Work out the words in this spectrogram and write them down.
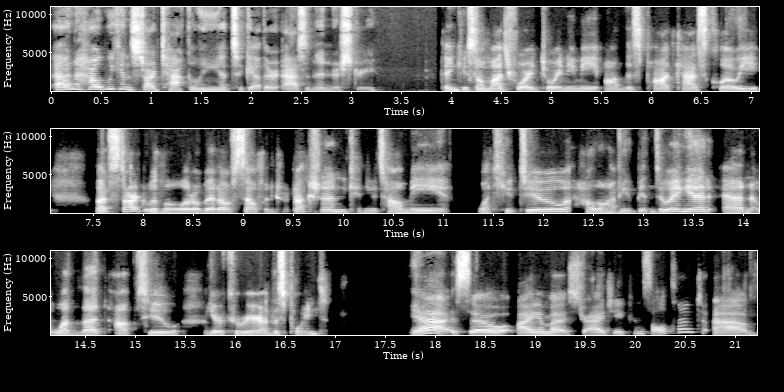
and how we can start tackling it together as an industry. Thank you so much for joining me on this podcast, Chloe. Let's start with a little bit of self introduction. Can you tell me what you do, how long have you been doing it, and what led up to your career at this point? Yeah, so I am a strategy consultant um,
